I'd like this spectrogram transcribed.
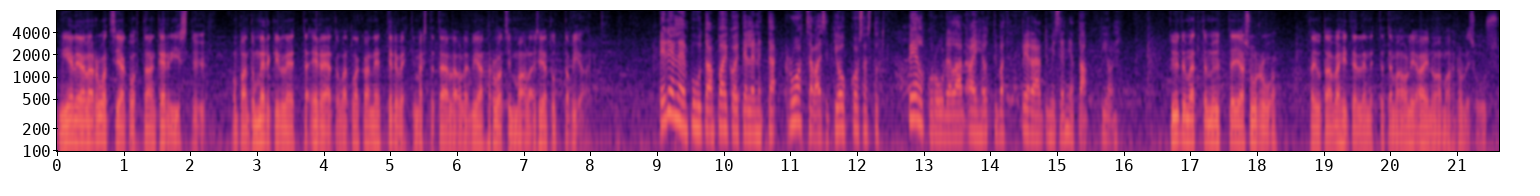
Mieliala Ruotsia kohtaan kärjistyy. On pantu merkille, että eräät ovat lakanneet tervehtimästä täällä olevia ruotsinmaalaisia tuttaviaan. Edelleen puhutaan paikoitellen, että ruotsalaiset joukkoosastot pelkuruudellaan aiheuttivat perääntymisen ja tappion. Tyytymättömyyttä ja surua. Tajutaan vähitellen, että tämä oli ainoa mahdollisuus.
